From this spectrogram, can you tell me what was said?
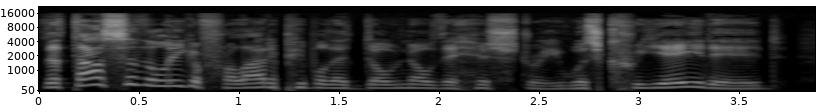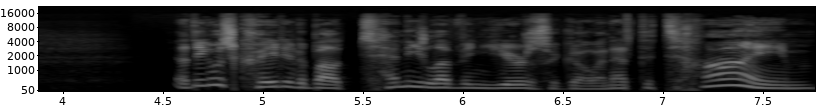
The Taça da Liga, for a lot of people that don't know the history, was created, I think it was created about 10, 11 years ago. And at the time,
